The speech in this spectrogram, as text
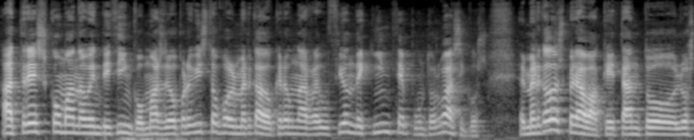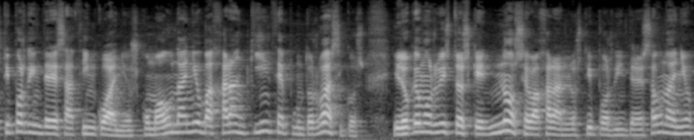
a 3,95, más de lo previsto por el mercado, que era una reducción de 15 puntos básicos. El mercado esperaba que tanto los tipos de interés a 5 años como a un año bajaran 15 puntos básicos. Y lo que hemos visto es que no se bajarán los tipos de interés a un año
